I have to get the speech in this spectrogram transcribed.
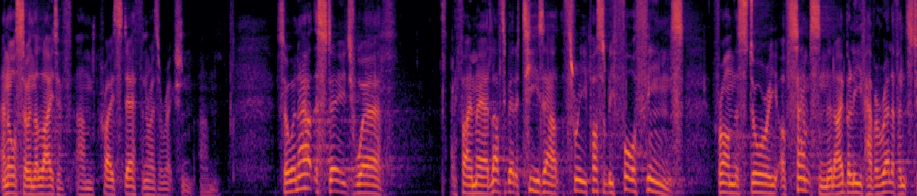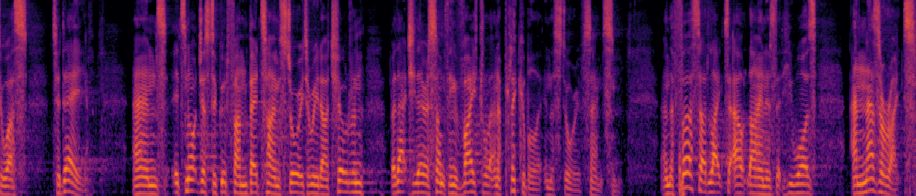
and also in the light of um, Christ's death and resurrection. Um, so we're now at the stage where, if I may, I'd love to be able to tease out three, possibly four themes from the story of Samson that I believe have a relevance to us today. And it's not just a good fun bedtime story to read our children, but actually there is something vital and applicable in the story of Samson. And the first I'd like to outline is that he was a Nazarite.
